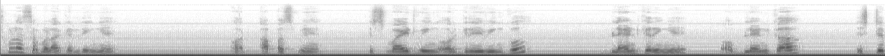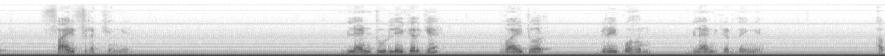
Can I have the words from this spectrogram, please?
थोड़ा सा बड़ा कर लेंगे। और आपस में इस वाइट विंग और ग्रे विंग को ब्लेंड करेंगे और ब्लेंड का स्टेप फाइव रखेंगे। ब्लेंड टूल लेकर के वाइट और ग्रे को हम ब्लेंड कर देंगे। अब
